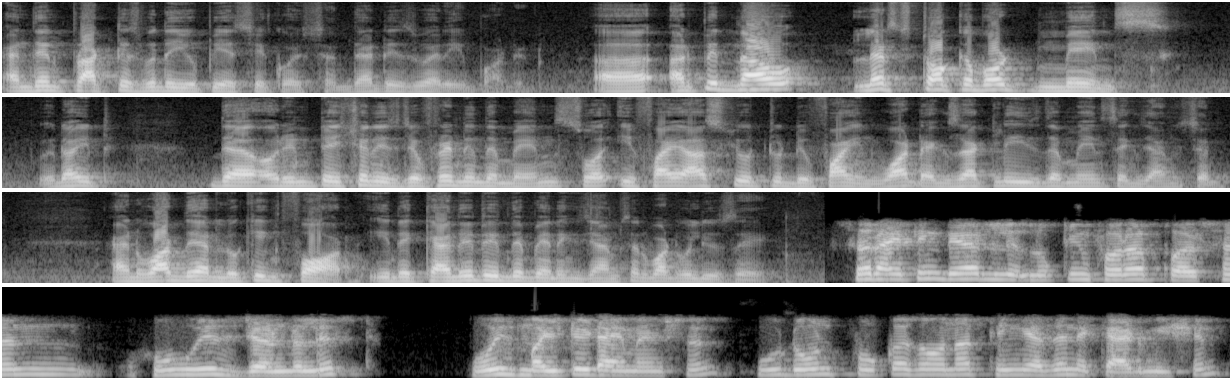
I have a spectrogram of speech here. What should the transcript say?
and then practice with the UPSC question. That is very important. Uh, Arpit, now let's talk about mains, right? The orientation is different in the mains. So if I ask you to define what exactly is the mains examination, and what they are looking for in a candidate in the main examination, what will you say? Sir, I think they are looking for a person who is generalist, who is multidimensional, who don't focus on a thing as an academician,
